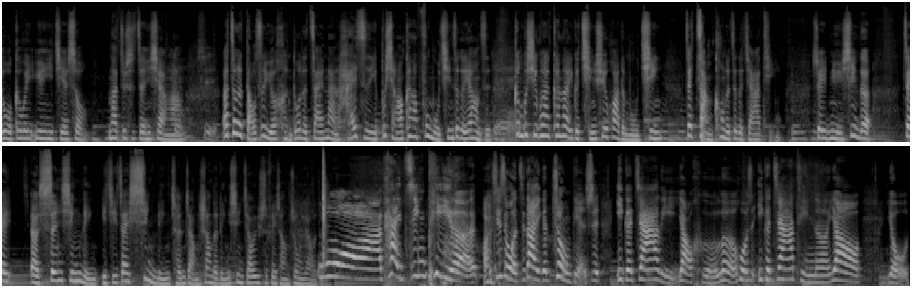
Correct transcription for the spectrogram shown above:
如果各位愿意接受，那就是真相啊。是。啊，这个导致有很多的灾难，孩子也不想要看到父母亲这个样子，更不希望看到一个情绪化的母亲在掌控的这个家庭。所以女性的。在呃身心灵以及在性灵成长上的灵性教育是非常重要的。哇，太精辟了！其实我知道一个重点是一个家里要和乐，或者是一个家庭呢要有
